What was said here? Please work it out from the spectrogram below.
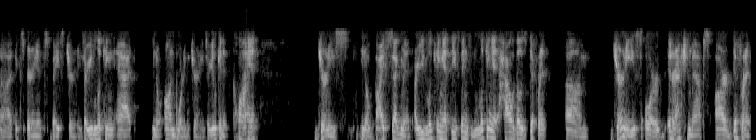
uh, experience-based journeys? Are you looking at you know onboarding journeys? Are you looking at client journeys, you know, by segment? Are you looking at these things and looking at how those different um, journeys or interaction maps are different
